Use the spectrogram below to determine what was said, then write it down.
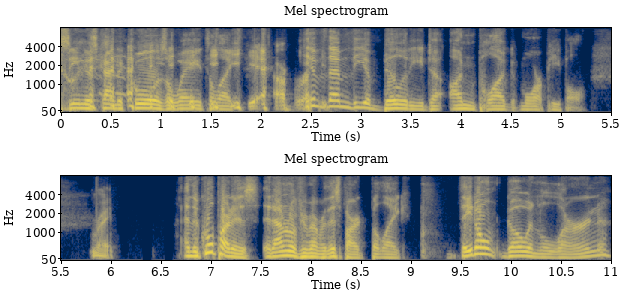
seemed as kind of cool as a way to like yeah, right. give them the ability to unplug more people. right. And the cool part is, and I don't know if you remember this part, but like they don't go and learn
